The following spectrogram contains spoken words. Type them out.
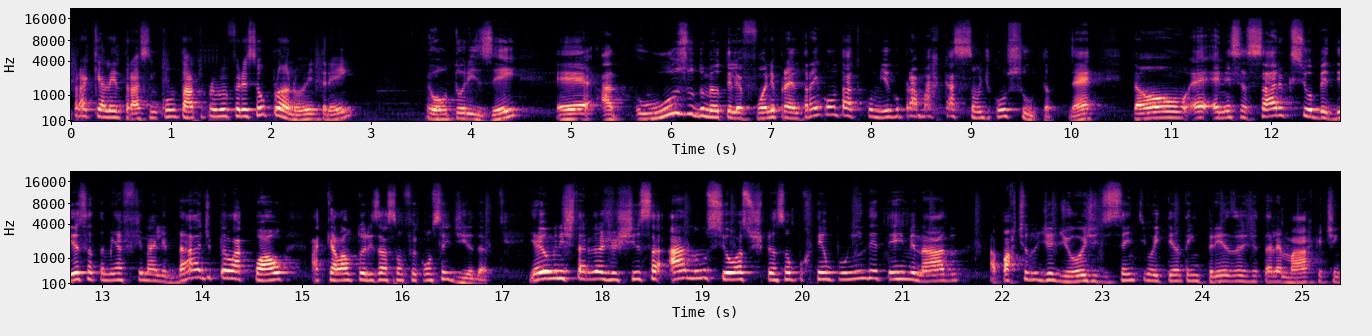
para que ela entrasse em contato para me oferecer o plano. Eu entrei, eu autorizei é, a, o uso do meu telefone para entrar em contato comigo para marcação de consulta, né? Então é, é, necessário que se obedeça também a finalidade pela qual aquela autorização foi concedida. E aí o Ministério da Justiça anunciou a suspensão por tempo indeterminado a partir do dia de hoje de 180 empresas de telemarketing,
